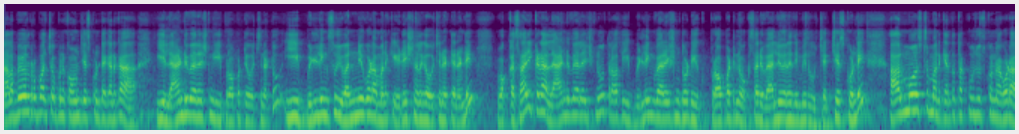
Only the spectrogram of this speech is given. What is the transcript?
నలభై వేల రూపాయల చొప్పున కౌంట్ చేసుకుంటే కనుక ఈ ల్యాండ్ వాల్యుయేషన్కి ఈ ప్రాపర్టీ వచ్చినట్టు ఈ బిల్డింగ్ బిల్డింగ్స్ ఇవన్నీ కూడా మనకి అడిషనల్గా వచ్చినట్టేనండి. ఒక్కసారి ఇక్కడ ల్యాండ్ వాల్యుయేషన్ తర్వాత ఈ బిల్డింగ్ వాల్యుయేషన్ తోటి ప్రాపర్టీని ఒకసారి వాల్యూ అనేది మీరు చెక్ చేసుకోండి. ఆల్మోస్ట్ మనకి ఎంత తక్కువ చూసుకున్నా కూడా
